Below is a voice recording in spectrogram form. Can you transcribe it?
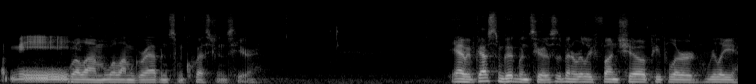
Let me. Well, I'm well. I'm grabbing some questions here. Yeah, we've got some good ones here. This has been a really fun show. People are really,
